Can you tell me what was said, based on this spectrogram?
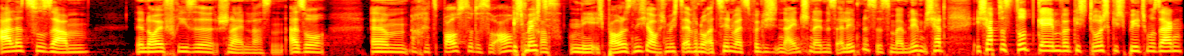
alle zusammen eine neue Friese schneiden lassen. Also ähm, Ach, jetzt baust du das so auf. ich möchte, krass. nee, ich baue das nicht auf. Ich möchte es einfach nur erzählen, weil es wirklich ein einschneidendes Erlebnis ist in meinem Leben. Ich hatte, ich habe das Dutt-Game wirklich durchgespielt. Ich muss sagen,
